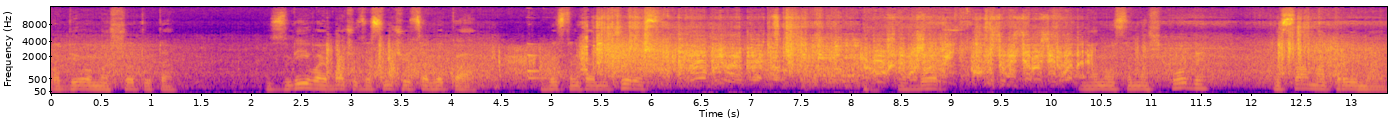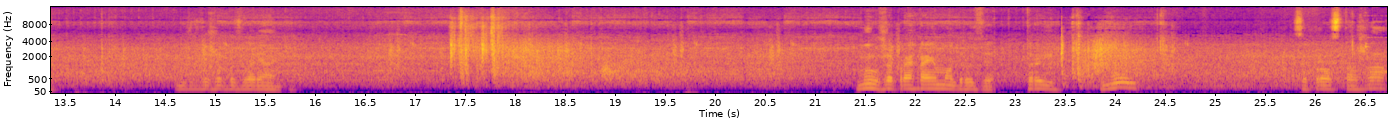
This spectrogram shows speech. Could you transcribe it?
Подивимось, що тут. Зліва я бачу засвічується ВК. Быстренько ми через наносимо шкоди і сам отримує. Дуже без варіантів. Ми вже програємо, друзі, 3-0. Це просто жах.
